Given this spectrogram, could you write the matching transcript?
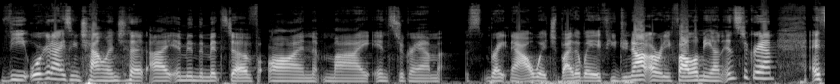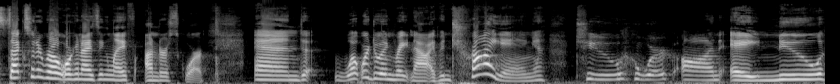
the organizing challenge that I am in the midst of on my Instagram right now, which by the way, if you do not already follow me on Instagram, it's Ducks in a Row Organizing Life underscore. And what we're doing right now, I've been trying to work on a new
